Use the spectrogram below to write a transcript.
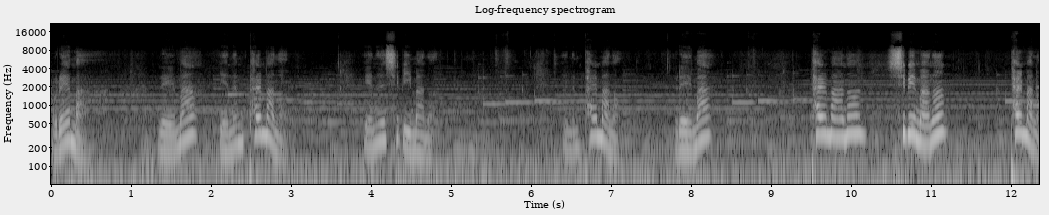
레마, 레마, 얘는 8만원. 얘는 12만원. 얘는 8만원. 레마, 8만원, 12만원, 8만원.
